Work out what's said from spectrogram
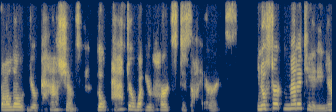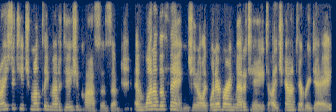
follow your passions, go after what your heart's desire is you know start meditating. You know i used to teach monthly meditation classes and and one of the things you know like whenever i meditate i chant every day.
